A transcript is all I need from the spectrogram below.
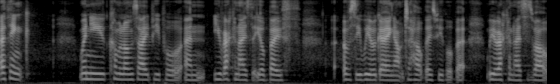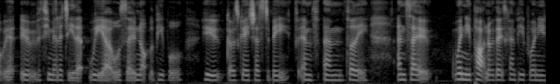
I think when you come alongside people and you recognise that you're both. Obviously, we were going out to help those people, but we recognise as well we- with humility that we are also not the people who God's created us to be in, um, fully. And so, when you partner with those kind of people and you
